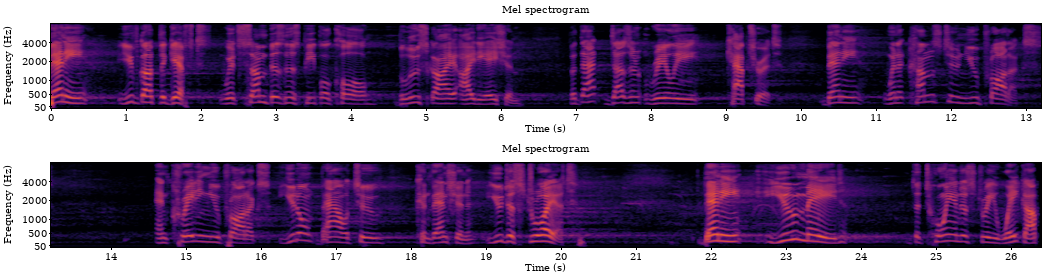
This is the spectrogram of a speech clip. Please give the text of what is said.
Benny, you've got the gift, which some business people call blue sky ideation, but that doesn't really capture it. Benny, when it comes to new products and creating new products, you don't bow to convention, you destroy it. Benny, you made the toy industry wake up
